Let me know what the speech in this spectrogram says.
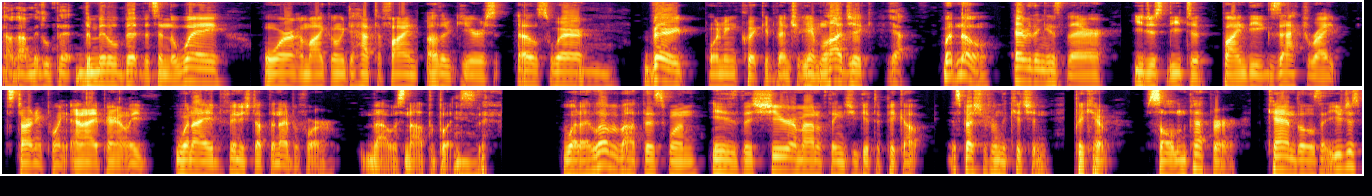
Now that middle bit. the middle bit that's in the way? Or am I going to have to find other gears elsewhere? Mm. Very point and click adventure game logic. Yeah. But no, everything is there. You just need to find the exact right starting point. And I apparently, when I had finished up the night before, that was not the place. what I love about this one is the sheer amount of things you get to pick up, especially from the kitchen. Pick up salt and pepper, candles, and you're just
